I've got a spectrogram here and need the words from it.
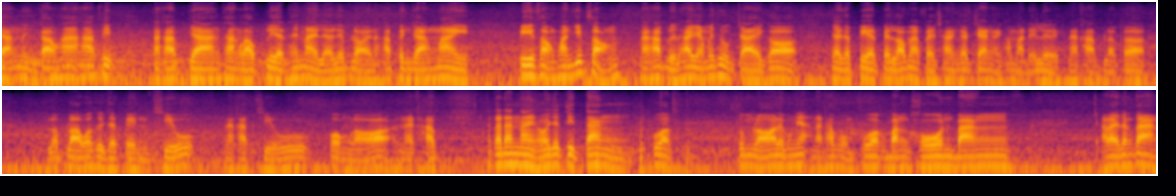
ยาง 19550 นะครับยางทางเราเปลี่ยนให้ใหม่แล้วเรียบร้อยนะครับ เป็นยางใหม่ปี 2022 นะครับหรือถ้ายังไม่ถูกใจก็อยากจะเปลี่ยนเป็นล้อแม็กแฟชั่นก็แจ้งกันเข้ามาได้เลยนะครับ แล้วก็รอบๆก็คือจะเป็นคิ้วนะครับคิ้วโป่งล้อนะครับ แล้วก็ด้านในเขาจะติดตั้งพวก ซุ้มล้ออะไรพวกนี้นะครับ ผมพวกบังโคนบังอะไรต่าง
